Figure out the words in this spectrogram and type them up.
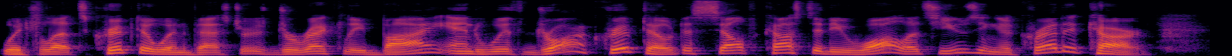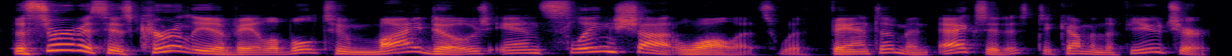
which lets crypto investors directly buy and withdraw crypto to self-custody wallets using a credit card. The service is currently available to MyDoge and Slingshot wallets, with Phantom and Exodus to come in the future.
